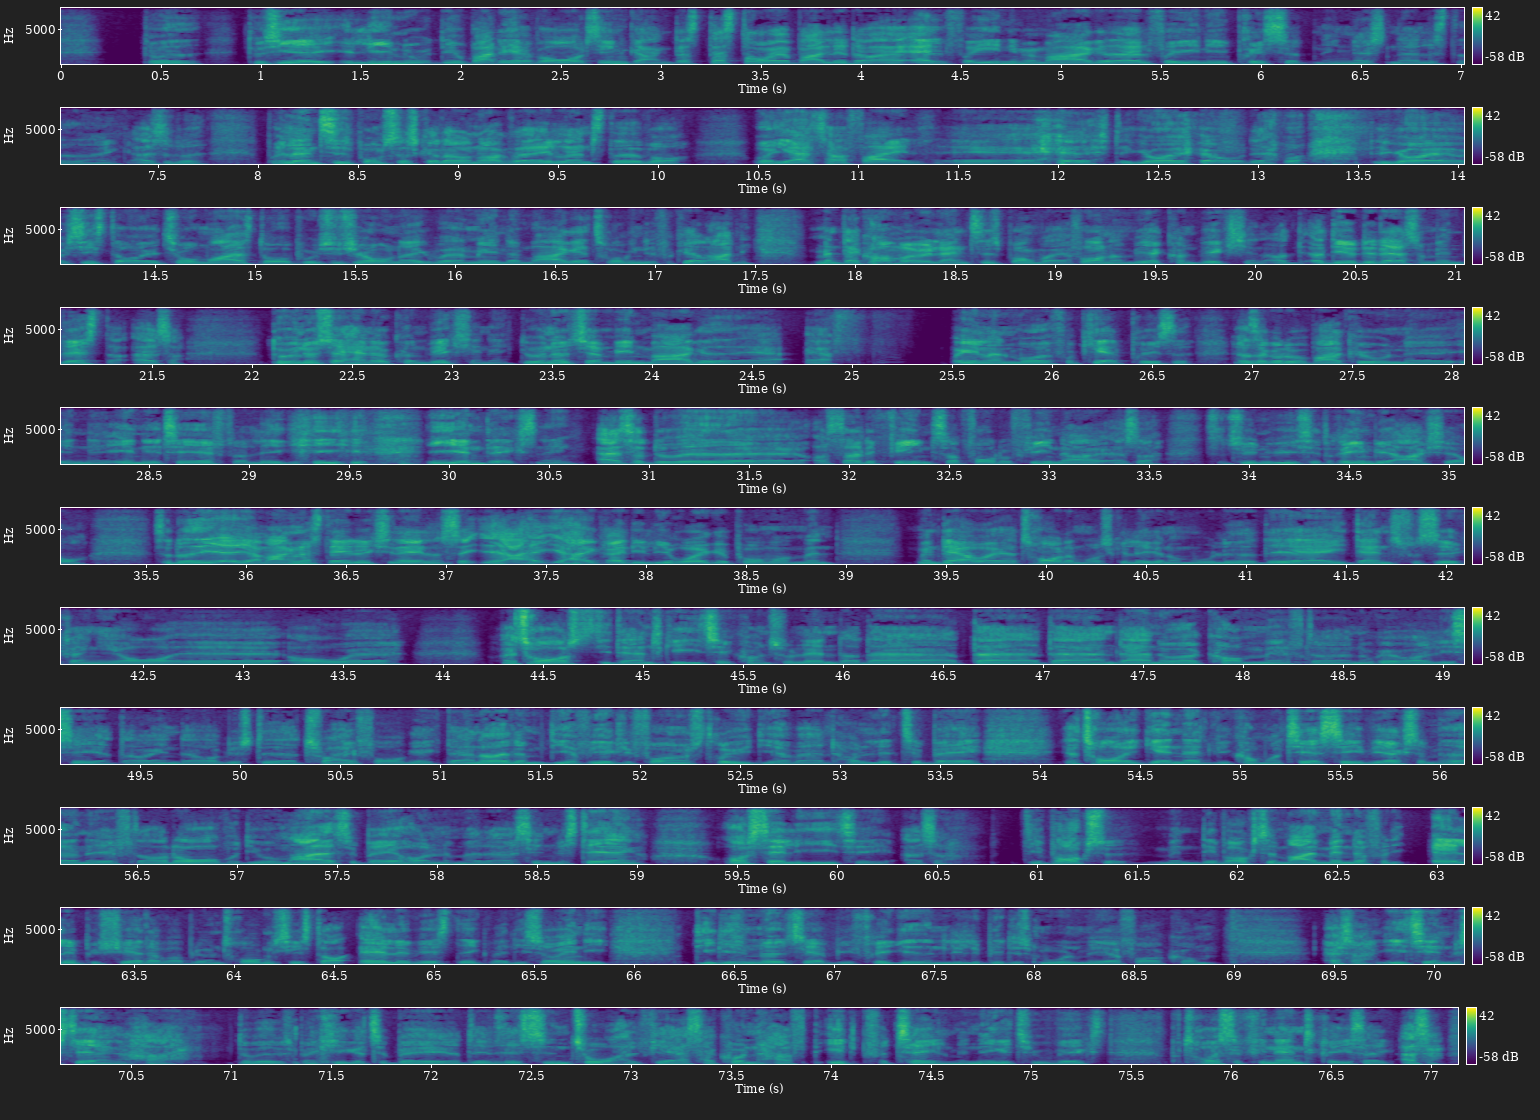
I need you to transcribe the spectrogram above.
Du, ved, du siger lige nu, det er jo bare det her ved årets indgang, der, der står jeg bare lidt og er alt for enig med markedet, alt for enig i prissætningen næsten alle steder. Ikke? Altså, du, ved, på et eller andet tidspunkt, så skal der jo nok være et eller andet sted, hvor, hvor jeg tager fejl. Øh, det gjorde jeg jo der, hvor, det gjorde jeg jo sidste år i to meget store positioner, ikke? hvor jeg mente, at markedet er trukket i forkert retning. Men der kommer jo et eller andet tidspunkt, hvor jeg får noget mere conviction. Og, og det er jo det der som investor. Altså, du er nødt til at have noget conviction. Ikke? Du er nødt til at mene, at markedet er, er på en eller anden måde forkert priset. Og så kan du jo bare købe en, øh, en, en ETF og ligge i, i indeksen, ikke? Altså, du ved, øh, og så er det fint, så får du fint, altså, sandsynligvis et rimeligt aktieår. Så du ved, jeg, jeg mangler stadigvæk signalen, så jeg, jeg har ikke rigtig lige rykket på mig, men, men der, hvor jeg tror, der måske ligger nogle muligheder, det er i dansk forsikring i år, øh, og, øh, og jeg tror også, de danske IT-konsulenter, der, der, der, der er noget at komme efter. Nu kan jeg jo også lige se, at der er en, der opjusterede Trifork. Ikke? Der er noget af dem, de har virkelig fået en stryg, de har været holdt lidt tilbage. Jeg tror igen, at vi kommer til at se virksomhederne efter et år, hvor de var meget tilbageholdende med deres investeringer, og selv i IT. Altså, det voksede, men det voksede meget mindre, fordi alle budgetter var blevet trukket sidste år. Alle vidste ikke, hvad de så ind i. De er ligesom nødt til at blive frigivet en lille bitte smule mere for at komme. Altså, IT-investeringer har du ved, hvis man kigger tilbage, og det, det siden 72 har kun haft et kvartal med negativ vækst, på trods af finanskriser. Ikke? Altså,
